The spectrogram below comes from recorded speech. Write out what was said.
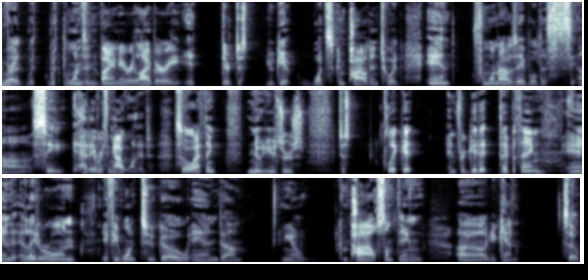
Right. But with with the ones in the binary library, it they're just you get what's compiled into it. And from what I was able to see, uh, see, it had everything I wanted. So I think new users just click it and forget it type of thing. And later on, if you want to go and um, you know compile something, uh, you can. So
